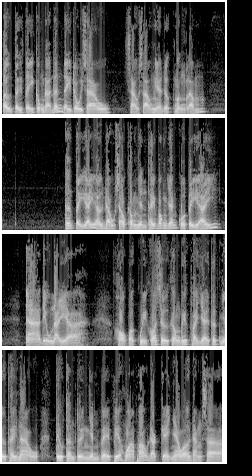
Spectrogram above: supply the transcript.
Từ tỷ tỷ cũng đã đến đây rồi sao? Xảo xảo nghe được mừng lắm. Tỷ ấy ở đâu sao không nhìn thấy bóng dáng của tỷ ấy? À, điều này à... Hồ Bất Quy khó xử không biết phải giải thích như thế nào. Tiêu Thanh Tuyền nhìn về phía hỏa pháo đặt kề nhau ở đằng xa,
